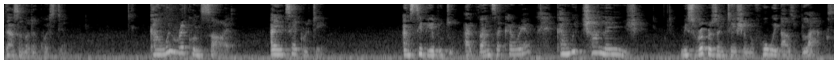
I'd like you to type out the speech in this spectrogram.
That's another question. Can we reconcile our integrity and still be able to advance a career can we challenge misrepresentation of who we are as blacks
